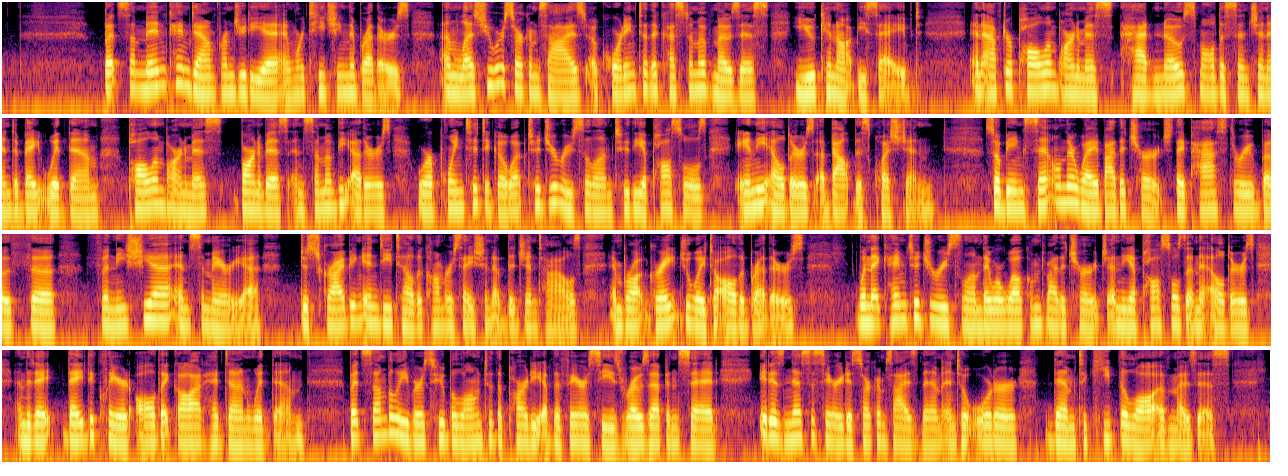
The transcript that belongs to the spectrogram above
But some men came down from Judea and were teaching the brothers, Unless you are circumcised according to the custom of Moses, you cannot be saved. And after Paul and Barnabas had no small dissension and debate with them, Paul and Barnabas, Barnabas and some of the others were appointed to go up to Jerusalem to the apostles and the elders about this question. So, being sent on their way by the church, they passed through both the Phoenicia and Samaria, describing in detail the conversation of the Gentiles, and brought great joy to all the brothers. When they came to Jerusalem, they were welcomed by the church and the apostles and the elders, and they, they declared all that God had done with them. But some believers who belonged to the party of the Pharisees rose up and said, It is necessary to circumcise them and to order them to keep the law of Moses.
